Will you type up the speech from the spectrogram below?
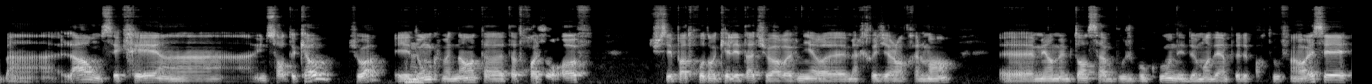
Ben là, on s'est créé un, une sorte de chaos, tu vois. Et Mhm. donc maintenant, t'as as trois jours off. Tu sais pas trop dans quel état tu vas revenir euh, mercredi à l'entraînement. Euh, mais en même temps, ça bouge beaucoup. On est demandé un peu de partout. Enfin, ouais, c'est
